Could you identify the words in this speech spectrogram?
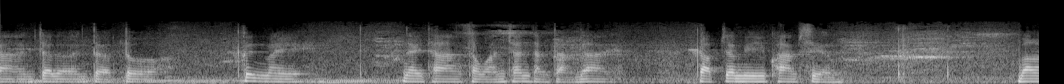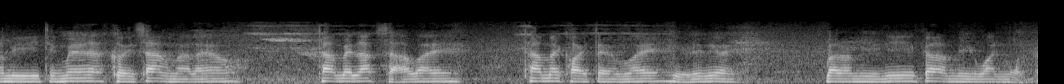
การเจริญเติบโตขึ้นมาในทางสวรรค์ชั้นต่างๆได้ กลับจะมีความเสื่อม บารมีถึงแม้เคยสร้างมาแล้ว ถ้าไม่รักษาไว้ ถ้าไม่คอยเติมไว้อยู่เรื่อยๆ บารมีนี้ก็มีวันหมดไป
